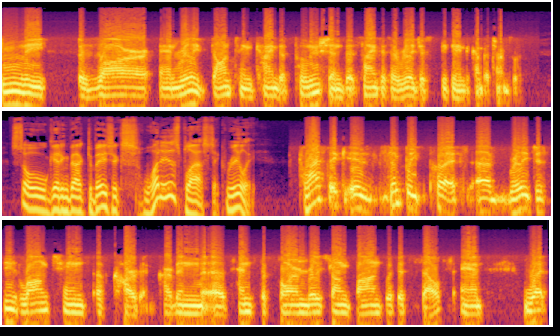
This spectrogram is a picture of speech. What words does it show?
truly bizarre and really daunting kind of pollution that scientists are really just beginning to come to terms with. So, getting back to basics, what is plastic really? Plastic is simply put uh, really just these long chains of carbon. Carbon uh, tends to form really strong bonds with itself, and what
